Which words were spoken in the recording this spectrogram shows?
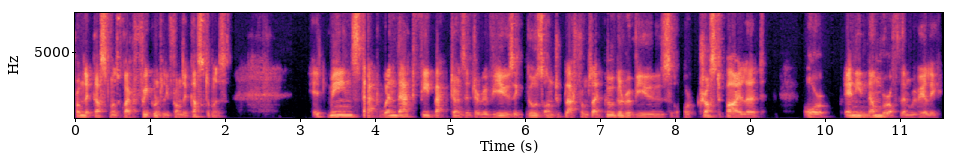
from the customers, quite frequently from the customers. It means that when that feedback turns into reviews, it goes onto platforms like Google Reviews or Trustpilot or any number of them, really.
